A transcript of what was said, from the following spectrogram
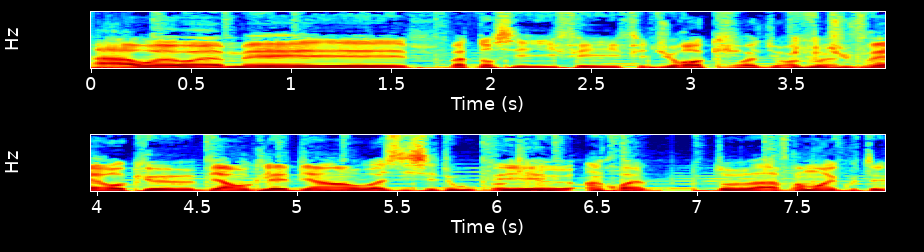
Ah ouais ouais, mais maintenant c'est il fait il fait du rock, Ouais, du il rock, fait ouais. du vrai rock euh, bien anglais, bien Oasis et tout, Ok. et euh, incroyable. Euh, À vraiment écouter.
